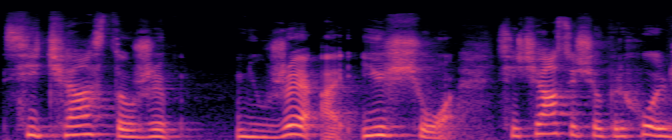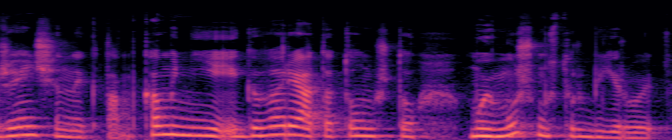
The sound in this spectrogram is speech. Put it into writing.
сейчас-то уже не уже, а еще. Сейчас еще приходят женщины там, ко мне и говорят о том, что мой муж мастурбирует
